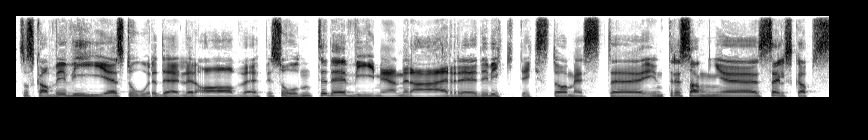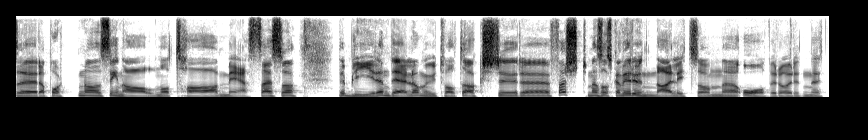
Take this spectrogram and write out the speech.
så skal vi vie store deler av episoden til det vi mener er de viktigste og mest eh, interessante selskapsrapportene og signalene å ta med seg. Så det blir en del om utvalgte aksjer eh, først, men så skal vi runde av litt sånn eh, overordnet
